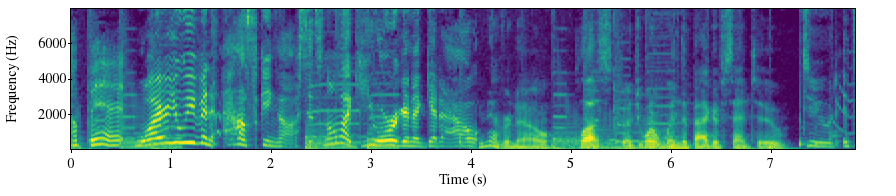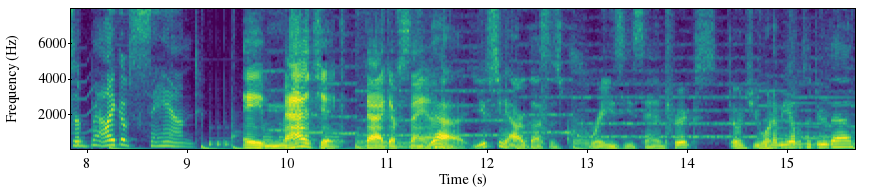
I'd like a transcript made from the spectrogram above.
A bit. Why are you even asking us? It's not like you're gonna get out. You never know. Plus, don't you want to win the bag of sand too? Dude, it's a bag of sand. A magic bag of sand. Yeah, you've seen Hourglass's crazy sand tricks. Don't you want to be able to do that?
